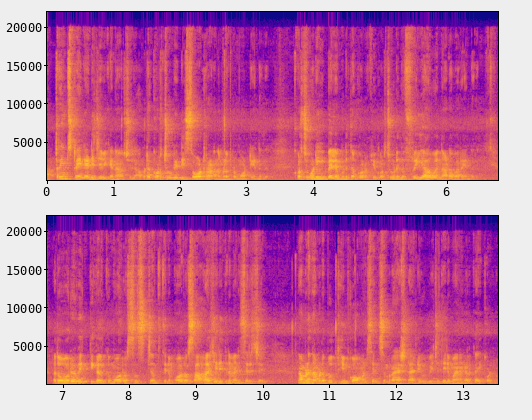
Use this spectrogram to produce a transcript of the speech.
അത്രയും സ്ട്രെയിൻ ആയിട്ട് ജീവിക്കാൻ ആവശ്യമില്ല. അവിടെ കുറച്ചുകൂടി ഡിസോർഡറാണ് നമ്മൾ പ്രൊമോട്ട് ചെയ്യേണ്ടത്. കുറച്ചുകൂടി ബലം പിടുത്തം കുറയ്ക്കും കുറച്ചുകൂടി ഒന്ന് ഫ്രീ ആവും എന്നാണ് പറയേണ്ടത്. അത് ഓരോ വ്യക്തികൾക്കും ഓരോ സിസ്റ്റംസിനും ഓരോ സാഹചര്യത്തിനും അനുസരിച്ച് നമ്മൾ നമ്മുടെ ബുദ്ധിയും കോമൺ സെൻസും റാഷണാലിറ്റിയും ഉപയോഗിച്ച് തീരുമാനങ്ങൾ കൈക്കൊള്ളണം.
